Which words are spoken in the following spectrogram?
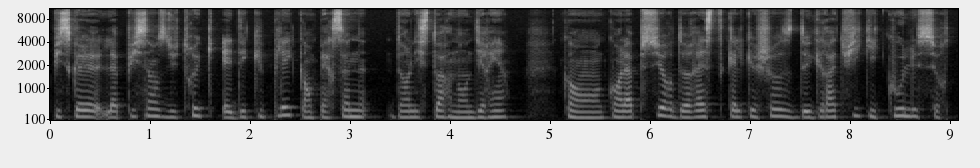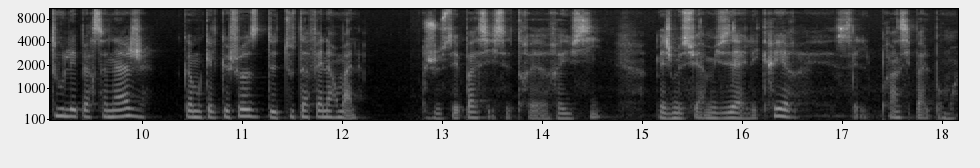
puisque la puissance du truc est décuplée quand personne dans l'histoire n'en dit rien. Quand, quand l'absurde reste quelque chose de gratuit qui coule sur tous les personnages comme quelque chose de tout à fait normal. Je sais pas si c'est très réussi, mais je me suis amusée à l'écrire, c'est le principal pour moi.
